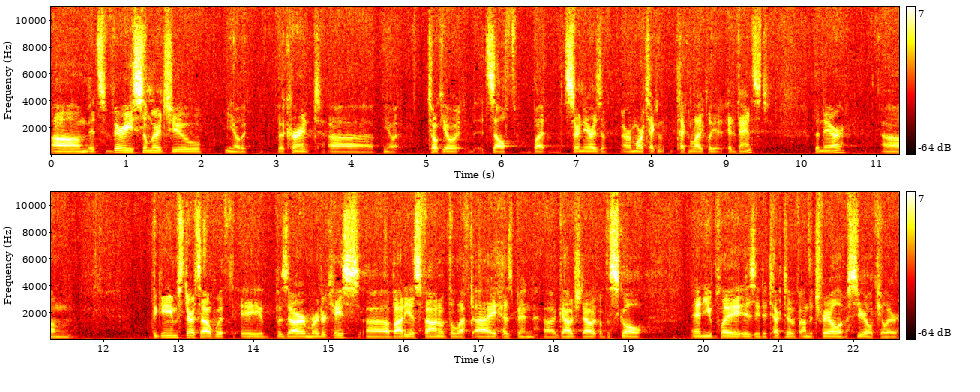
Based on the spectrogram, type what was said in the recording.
Um, it's very similar to you know the the current uh, you know Tokyo itself, but certain areas of, are more techn- technologically advanced than they are. Um, the game starts out with a bizarre murder case. Uh, a body is found with the left eye has been uh, gouged out of the skull, and you play as a detective on the trail of a serial killer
